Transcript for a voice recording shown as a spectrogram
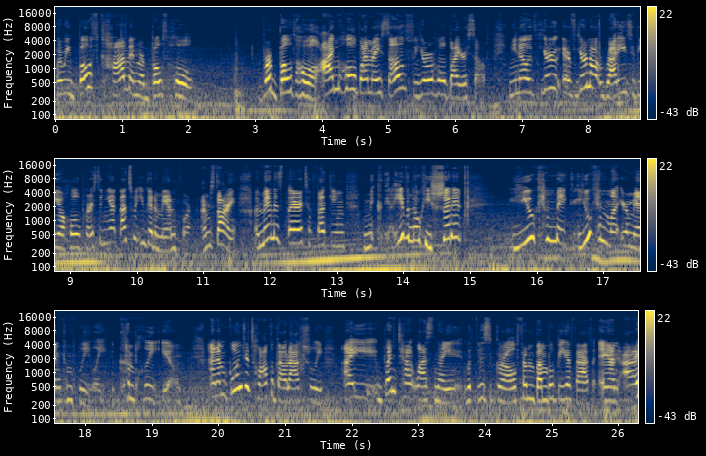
where we both come and we're both whole. We're both whole. I'm whole by myself, you're whole by yourself. You know, if you're if you're not ready to be a whole person yet, that's what you get a man for. I'm sorry. A man is there to fucking even though he shouldn't you can make you can let your man completely complete you and i'm going to talk about actually i went out last night with this girl from bumble bff and i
